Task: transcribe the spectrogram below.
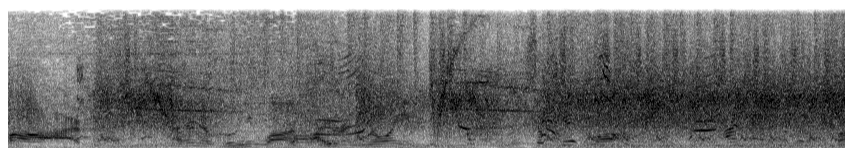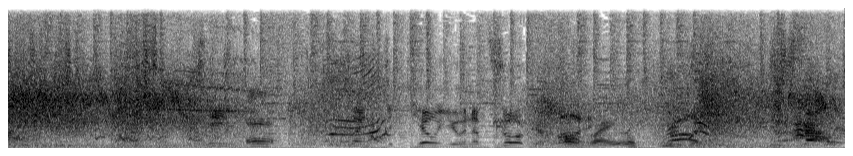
form. I don't know who you are, but you're annoying. So get lost. I'm having a little fun. He Eh, plans to kill you and absorb your body. alright, let's do this. Out!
